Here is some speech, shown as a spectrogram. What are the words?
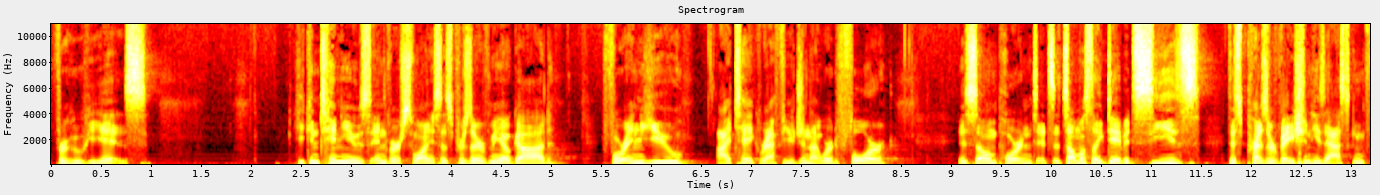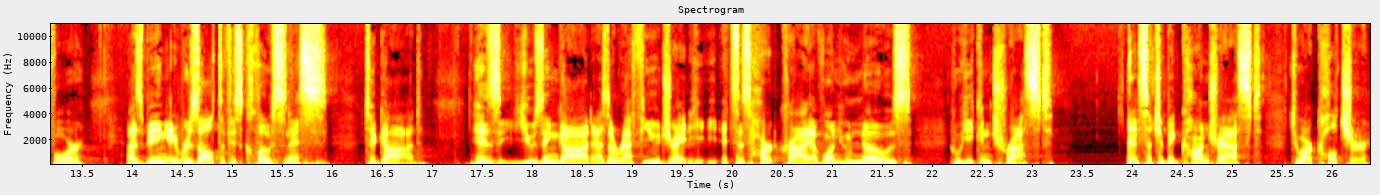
for who he is. He continues in verse 1. He says, Preserve me, O God, for in you I take refuge. And that word for is so important. It's, it's almost like David sees this preservation he's asking for as being a result of his closeness to God his using God as a refuge, right? He, it's this heart cry of one who knows who he can trust. And it's such a big contrast to our culture.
